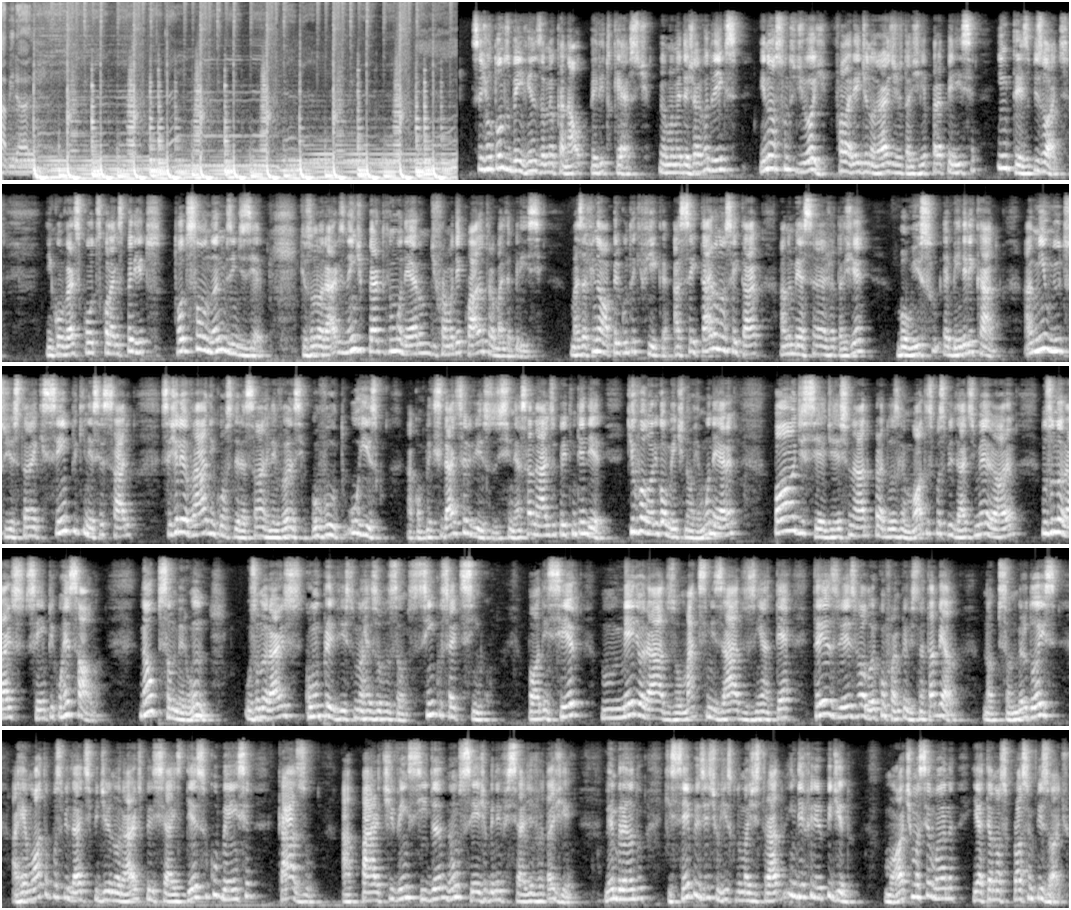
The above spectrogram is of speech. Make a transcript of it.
Copy that. Sejam todos bem-vindos ao meu canal Perito Cast. Meu nome é Dejair Rodrigues e no assunto de hoje falarei de honorários de JG para perícia em três episódios. Em conversa com outros colegas peritos, todos são unânimes em dizer que os honorários nem de perto remuneram de forma adequada o trabalho da perícia. Mas afinal, a pergunta que fica: aceitar ou não aceitar a nomeação à JG? Bom, isso é bem delicado. A minha humilde sugestão é que sempre que necessário seja levado em consideração a relevância, o vulto, o risco, a complexidade de serviços e se nessa análise o perito entender que o valor igualmente não remunera, pode ser direcionado para duas remotas possibilidades de melhora nos honorários, sempre com ressalva. Na opção número 1, um, os honorários, como previsto na resolução 575, podem ser melhorados ou maximizados em até três vezes o valor conforme previsto na tabela. Na opção número 2, a remota possibilidade de se pedir honorários especiais de sucumbência caso a parte vencida não seja beneficiária de JG. Lembrando que sempre existe o risco do magistrado indeferir o pedido. Uma ótima semana e até o nosso próximo episódio.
